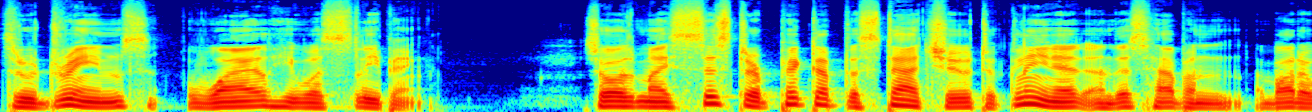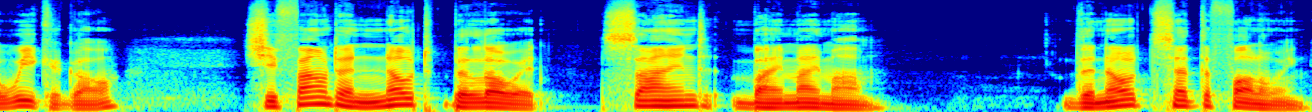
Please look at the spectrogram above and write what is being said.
through dreams while he was sleeping. So, as my sister picked up the statue to clean it, and this happened about a week ago, she found a note below it, signed by my mom. The note said the following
